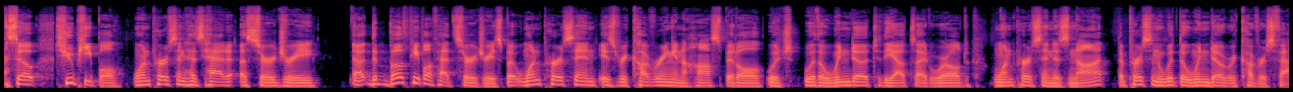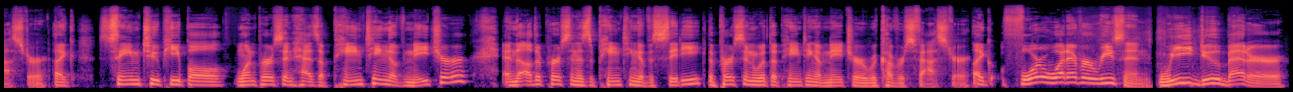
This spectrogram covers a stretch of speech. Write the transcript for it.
So, two people, one person has had a surgery. Uh, the, both people have had surgeries, but one person is recovering in a hospital, which with a window to the outside world. One person is not. The person with the window recovers faster. Like same two people. One person has a painting of nature, and the other person has a painting of a city. The person with the painting of nature recovers faster. Like for whatever reason, we do better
